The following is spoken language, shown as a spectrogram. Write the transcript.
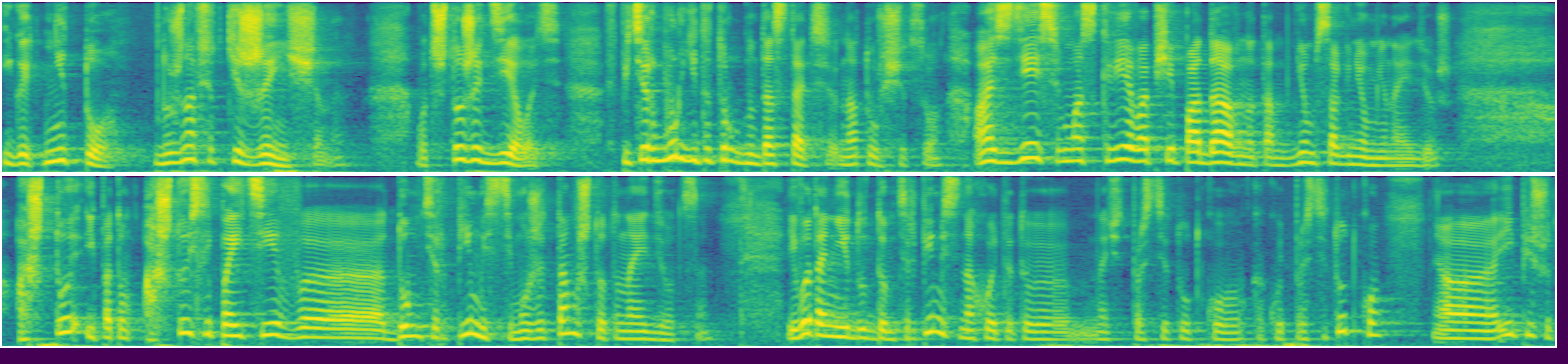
И говорит, не то, нужна все-таки женщина. Вот что же делать? В Петербурге-то трудно достать натурщицу, а здесь, в Москве, вообще подавно, там днем с огнем не найдешь. А что, и потом, а что если пойти в э, дом терпимости, может там что-то найдется? И вот они идут в дом терпимости, находят эту, значит, проститутку, какую-то проститутку, э, и пишут,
